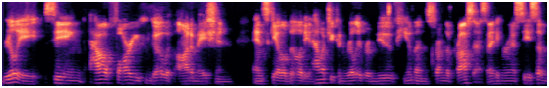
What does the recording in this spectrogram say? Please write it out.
really seeing how far you can go with automation and scalability and how much you can really remove humans from the process. I think we're going to see some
